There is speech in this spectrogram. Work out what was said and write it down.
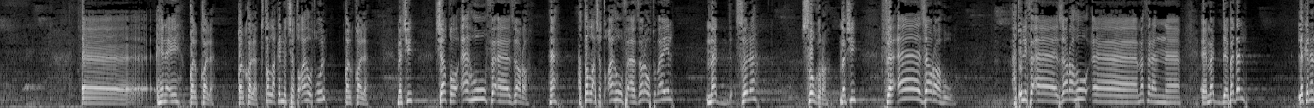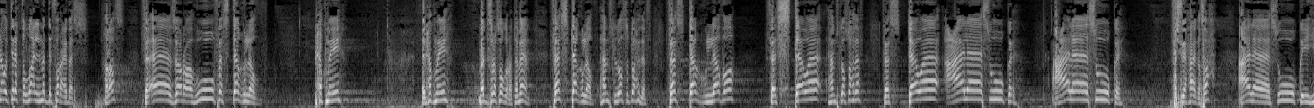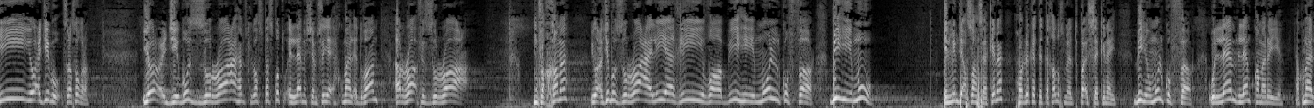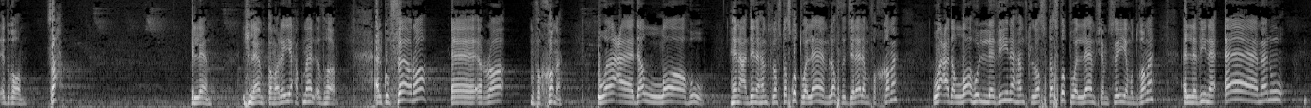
آه هنا إيه؟ قلقلة. قلقلة. تطلع كلمة شطأه وتقول قلقلة. ماشي؟ شطأه فآزره. ها؟ هتطلع شطأه فآزره وتبقى قايل مد صلة صغرى ماشي؟ فآزره. هتقول لي فآزره آه مثلا آه مد بدل؟ لكن أنا قلت لك طلع لي المد الفرعي بس. خلاص؟ فآزره فاستغلظ. الحكم إيه؟ الحكم إيه؟ مد صلة صغرى تمام. فاستغلظ. همس الوسط تحذف فاستغلظ. فاستوى. همس الوسط تحذف فاستوى على سوقه. على سوقه. فيش في حاجة صح؟ على سوقه يعجب. صلة صغرى. يعجب الزراع. همس الوسط تسقط. اللام الشمسية يحكمها الإدغام. الراء في الزراع. مفخمة. يعجب الزراع ليغيظ بهم الكفار بهم. الميم دي أصلها ساكنة حركت للتخلص من التقاء الساكنين. بهم الكفار واللام لام قمرية حكمها الإدغام. صح؟ اللام. لام قمرية حكمها الإظهار. الكفار آه الراء مفخمة. وعد الله. هنا عندنا همزة الوصف تسقط ولام لفظ الجلالة مفخمة. وعد الله الذين همزة الوصف تسقط واللام شمسية مدغمة الذين آمنوا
